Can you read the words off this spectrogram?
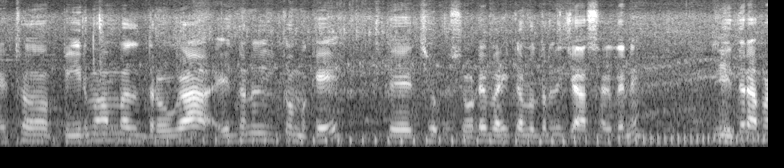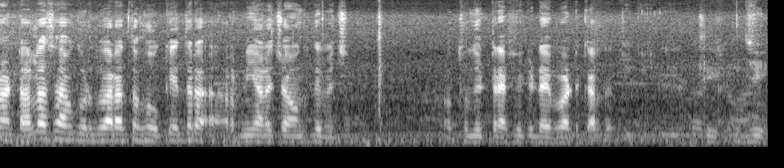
ਇੱਥੋਂ ਪੀਰ ਮੁਹੰਮਦ। ਦਰੋਗਾ ਇਧਰ ਨੂੰ ਦੀ ਘੁੰਮ ਕੇ ਤੇ ਛੋਟੇ ਵਹੀਕਲ ਉਧਰ ਦੀ ਜਾ ਸਕਦੇ ਨੇ। ਇਧਰ ਆਪਣਾ ਟਾਲਾ ਸਾਹਿਬ ਗੁਰਦੁਆਰਾ ਤੋਂ ਹੋ ਕੇ ਇਧਰ ਅਰਨੀ ਵਾਲੇ ਚੌਂਕ ਦੇ ਵਿੱਚ ਉੱਥੋਂ ਦੀ ਟ੍ਰੈਫਿਕ ਡਾਇਵਰਟ ਕਰ ਦਿੱਤੀ ਗਈ ਠੀਕ ਜੀ।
